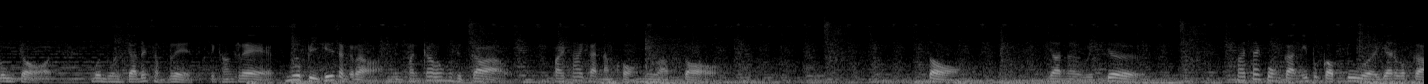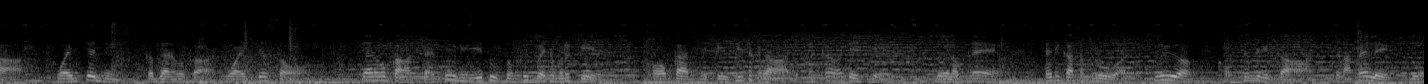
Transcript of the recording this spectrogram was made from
ลงจอด บนดวงจันทร์ได้สำเร็จเป็นครั้งแรกเมื่อปีคริสตศักราช 1969 ภายใต้การนำของนีลอาร์มสตรอง 2. ยานวอยเอเจอร์ภายใต้โครงการนี้ประกอบด้วยยานอวกาศ Voyager 1 กับยานอวกาศ Voyager 2 ยานอวกาศแฝดคู่นี้ถูกส่งขึ้นไปทำภารกิจพร้อมกันในปีคริสตศักราช1977โดยลำแรก ใช้ในการสำรวจเรื่องของชั้นบรรยากาศสนามแม่เหล็กดวง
